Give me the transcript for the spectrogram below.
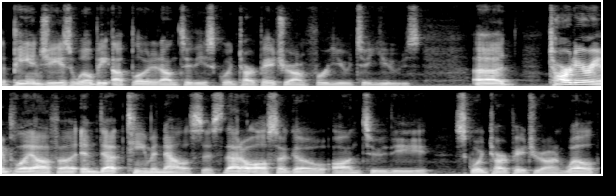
the PNGs will be uploaded onto the Squidtard Patreon for you to use. Uh, Tardarian Playoff uh, in-depth team analysis. That'll also go onto the Squidtard Patreon. Well,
